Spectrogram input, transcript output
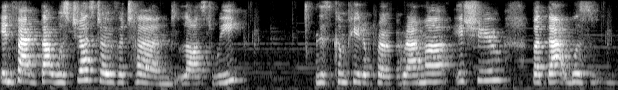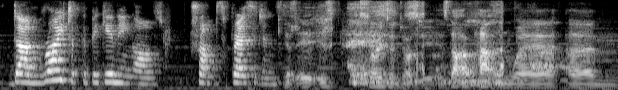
In fact, that was just overturned last week, this computer programmer issue, but that was done right at the beginning of Trump's presidency. Is, is, sorry to interrupt you. Is that a pattern where um,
